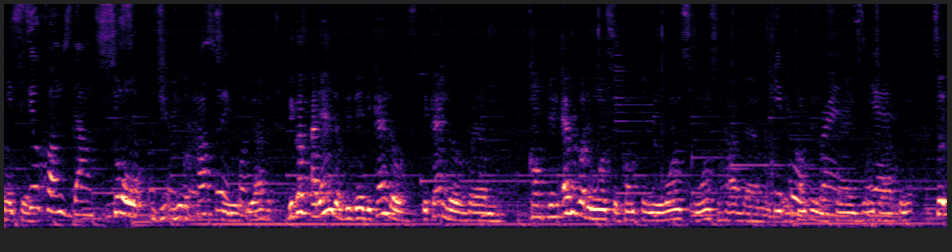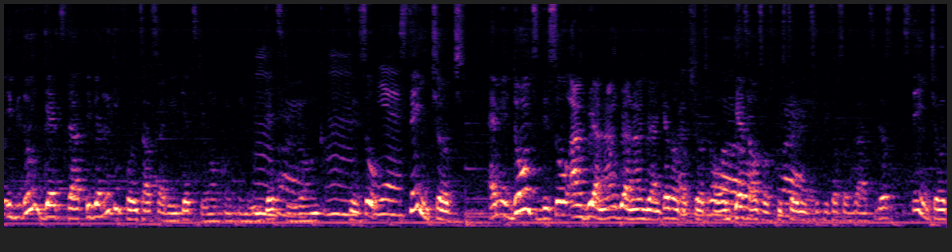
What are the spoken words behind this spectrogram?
It still comes down to so you, you have so to important. you have to because at the end of the day the kind of the kind of um, company everybody wants a company wants wants to have um, People, a company friends, of friends wants yeah. to have you know so if you don't get that if you're looking for it outside you get the wrong company you get the wrong thing so Mm. Yeah. stay in church I mean don't be so angry and angry and angry and get out of church or get out of Christianity Right. because of that just stay in church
